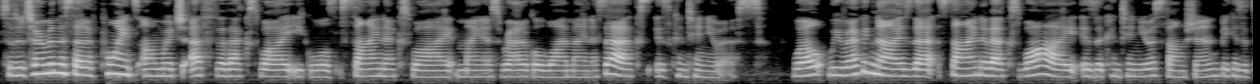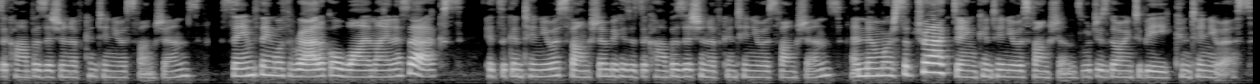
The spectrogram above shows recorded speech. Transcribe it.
So determine the set of points on which f of xy equals sine xy minus radical y minus x is continuous. Well, we recognize that sine of xy is a continuous function because it's a composition of continuous functions. Same thing with radical y minus x. It's a continuous function because it's a composition of continuous functions. And then we're subtracting continuous functions, which is going to be continuous.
